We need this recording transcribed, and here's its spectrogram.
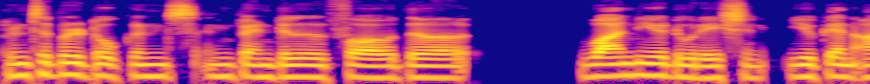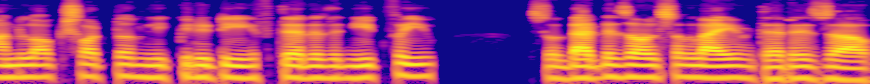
principal tokens in Pendle for the one year duration, you can unlock short term liquidity if there is a need for you. So that is also live. There is a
